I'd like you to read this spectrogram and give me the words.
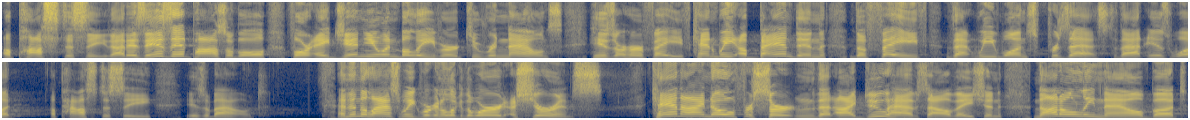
apostasy. That is, is it possible for a genuine believer to renounce his or her faith? Can we abandon the faith that we once possessed? That is what apostasy is about. And then the last week, we're going to look at the word assurance. Can I know for certain that I do have salvation, not only now, but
